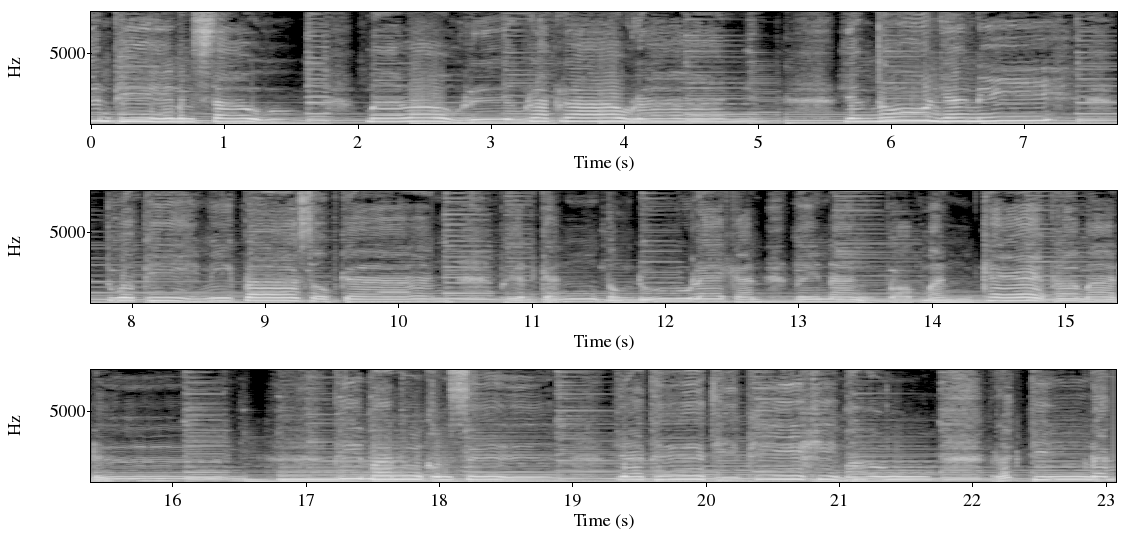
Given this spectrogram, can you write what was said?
พื่อนพี่มันเศร้า มาเล่าเรื่องรักราวรานอย่างโน้นอย่างนี้ ตัวพี่มีประสบการณ์ เพื่อนกันต้องดูแลกันเลยนั่งปลอบมันแค่พระมาเดิน พี่มันคนซื่ออย่าถือที่พี่ขี้เมา รักจริงรัก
